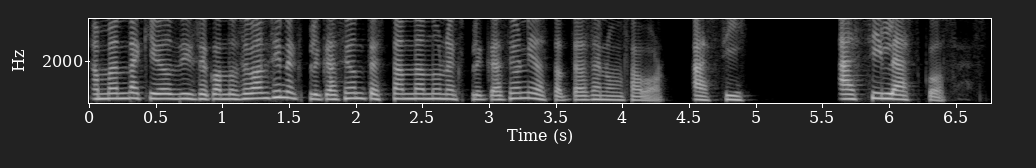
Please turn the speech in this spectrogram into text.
Amanda Quiroz dice, cuando se van sin explicación, te están dando una explicación y hasta te hacen un favor. Así, así las cosas.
